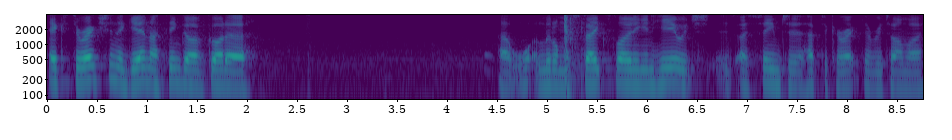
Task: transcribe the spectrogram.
x direction, again, I think I've got a, a, little mistake floating in here, which I seem to have to correct every time I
